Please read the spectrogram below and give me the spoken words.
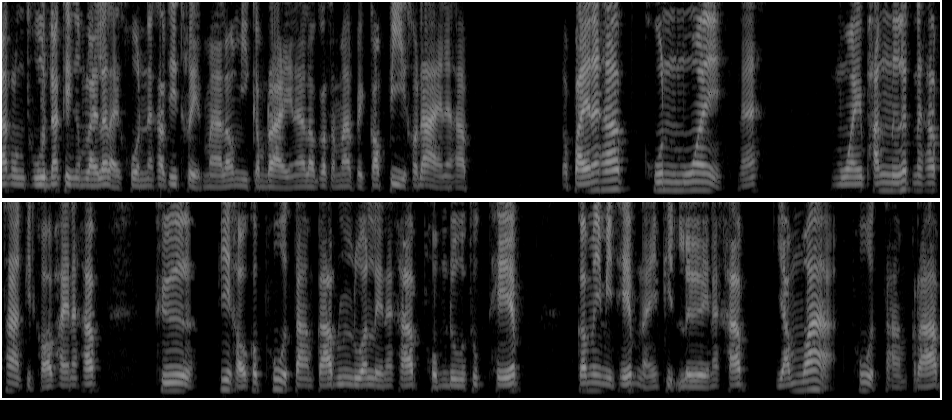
นักลงทุนนักเก็งกำไรหลายๆคนนะครับ ที่เทรดมาแล้วมีกำไรนะเราก็สามารถไป copy เขาได้นะครับ ต่อไปนะครับ คุณมวยนะมวยพังเนิร์ดนะครับท่านผิดขออภัยนะครับ คือพี่เขาก็พูดตามกราฟล้วนๆเลยนะครับ ผมดูทุกเทป ก็ไม่มีเทปไหนผิดเลยนะครับ ย้ำว่าพูดตามกราฟ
